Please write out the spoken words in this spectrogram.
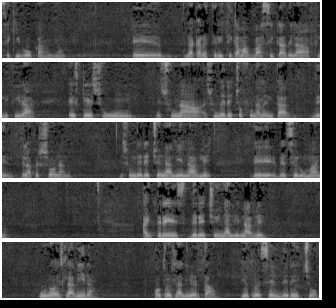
se equivocan. ¿no? Eh, la característica más básica de la felicidad es que es un, es una, es un derecho fundamental de, de la persona, ¿no? es un derecho inalienable eh, del ser humano. Hay tres derechos inalienables. Uno es la vida, otro es la libertad y otro es el derecho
